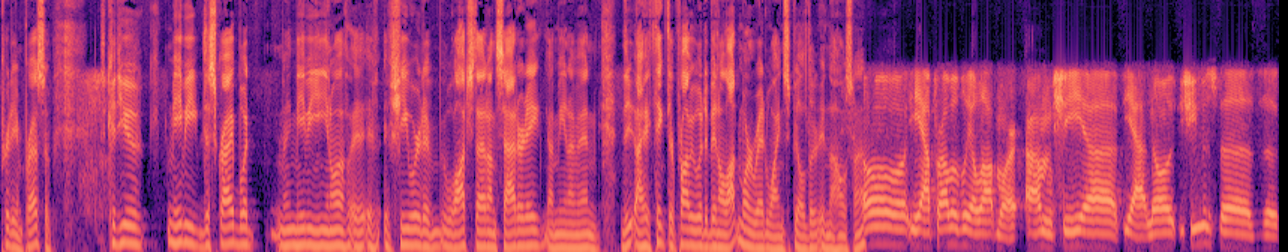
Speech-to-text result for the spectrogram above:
pretty impressive. Could you maybe describe what maybe you know if, if she were to watch that on Saturday? I mean, I mean, I think there probably would have been a lot more red wine spilled in the house, huh? Oh yeah, probably a lot more. Um, she, uh, yeah, no, she was the the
